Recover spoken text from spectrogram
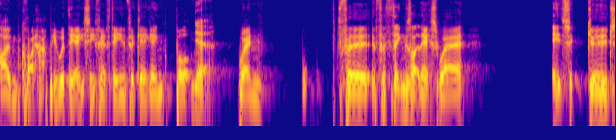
I'm quite happy with the AC15 for gigging. But Yeah, when for for things like this where it's a good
